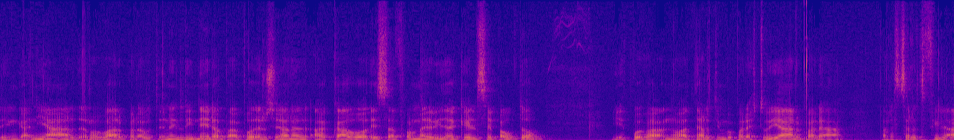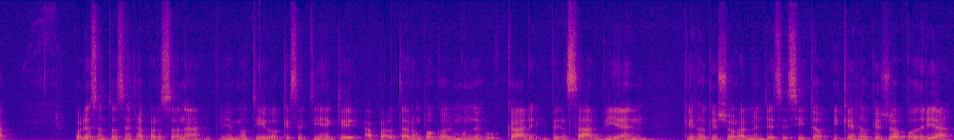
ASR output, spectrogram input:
engañar, de robar para obtener dinero, para poder llevar a, cabo esa forma de vida que él se pautó, y después va, no va a tener tiempo para estudiar, para, para hacer fila por eso entonces la persona, el primer motivo que se tiene que apartar un poco del mundo es buscar y pensar bien qué es lo que yo realmente necesito y qué es lo que yo podría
